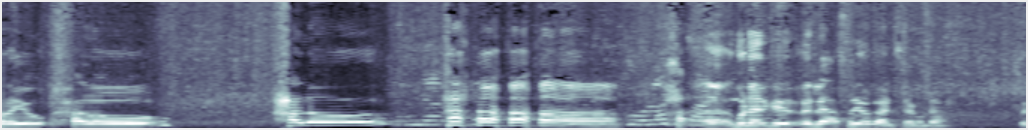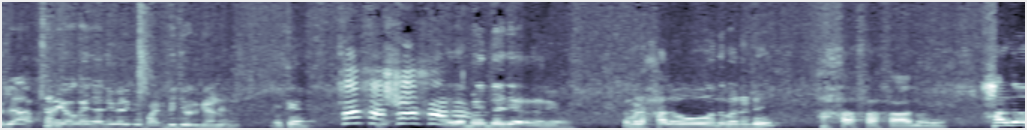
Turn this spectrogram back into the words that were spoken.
പറയൂ. ഹലോ ഹലോ ഗുണ എനിക്ക് ഒരു ലാഫ്റ്റർ യോഗ കാണിച്ചാൽ കൊണ്ടാ ഒരു ലാഫ്റ്റർ യോഗ ഞാൻ ഇവർക്ക് പഠിപ്പിച്ചു കൊടുക്കുകയാണ് ഓക്കെ നമ്മളെന്താ ചെയ്യാറെന്ന് അറിയോ നമ്മൾ ഹലോ എന്ന് പറഞ്ഞിട്ട് എന്ന് പറയാം ഹലോ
